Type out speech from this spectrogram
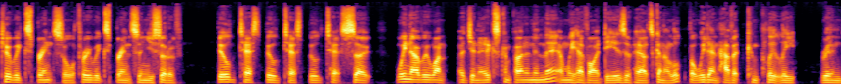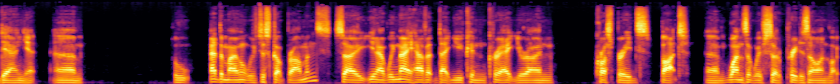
two week sprints or three week sprints, and you sort of build, test, build, test, build, test. So we know we want a genetics component in there, and we have ideas of how it's going to look, but we don't have it completely written down yet. Um, at the moment, we've just got Brahmans, so you know we may have it that you can create your own crossbreeds, but um, ones that we've sort of pre-designed, like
